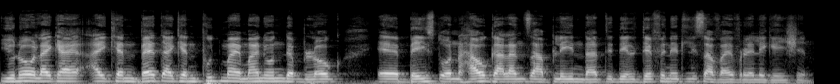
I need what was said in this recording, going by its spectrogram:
you know, like I, I can bet, I can put my money on the block uh, based on how Gallants are playing that they'll definitely survive relegation.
